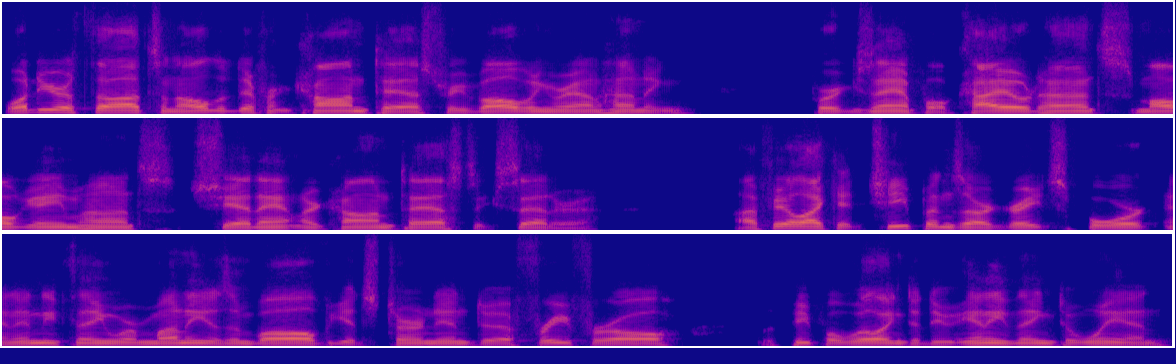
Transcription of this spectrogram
What are your thoughts on all the different contests revolving around hunting? For example, coyote hunts, small game hunts, shed antler contests, etc. I feel like it cheapens our great sport, and anything where money is involved gets turned into a free for all with people willing to do anything to win.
